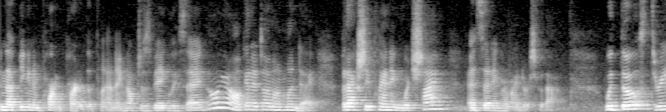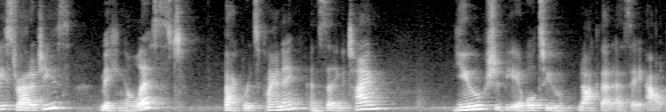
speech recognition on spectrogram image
And that being an important part of the planning, not just vaguely saying, oh yeah, I'll get it done on Monday, but actually planning which time and setting reminders for that. With those three strategies, making a list, backwards planning, and setting a time, you should be able to knock that essay out.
